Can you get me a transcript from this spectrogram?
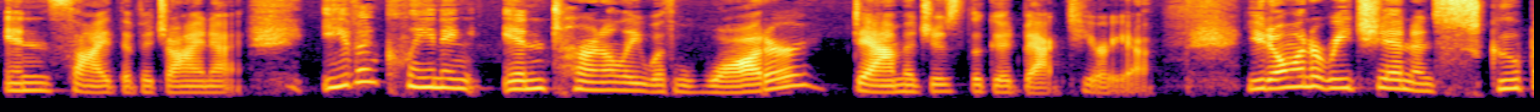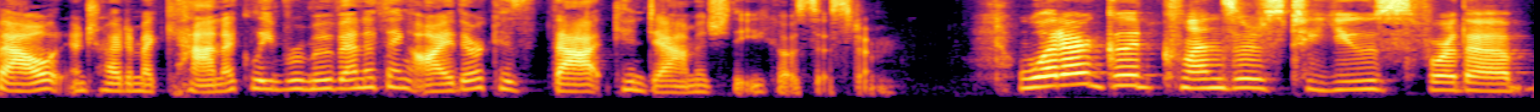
inside the vagina. Even cleaning internally with water damages the good bacteria. You don't want to reach in and scoop out and try to mechanically remove anything either, because that can damage the ecosystem. What are good cleansers to use for the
